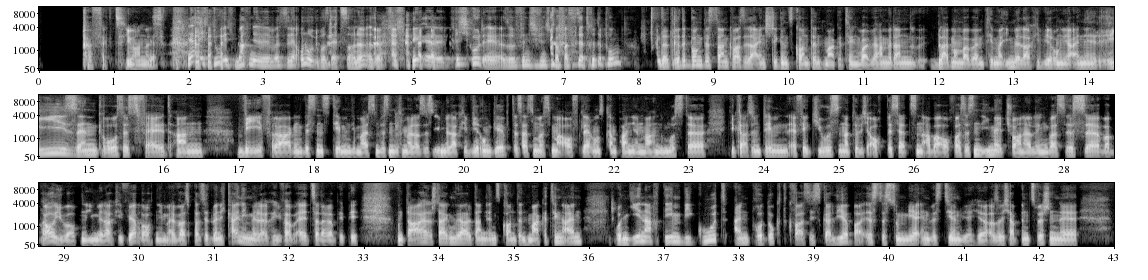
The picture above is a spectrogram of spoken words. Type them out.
Perfekt, Johannes. Ja, ja ich, du, ich mache, wir sind ja auch nur Übersetzer, ne? Also, nee, äh, richtig gut, ey. Also finde ich, finde ich top. Was ist der dritte Punkt? Der dritte Punkt ist dann quasi der Einstieg ins Content Marketing, weil wir haben ja dann, bleiben wir mal beim Thema E-Mail-Archivierung, ja ein riesengroßes Feld an W-Fragen, Wissensthemen. Die meisten wissen nicht mal, dass es E-Mail-Archivierung gibt. Das heißt, du musst immer Aufklärungskampagnen machen. Du musst äh, die klassischen Themen FAQs natürlich auch besetzen, aber auch, was ist ein E-Mail-Journaling? Was ist, äh, was brauche ich überhaupt ein E-Mail-Archiv? Wer braucht ein E-Mail? Was passiert, wenn ich kein E-Mail-Archiv habe? Etc. pp. Und da steigen wir halt dann ins Content-Marketing ein. Und je nachdem, wie gut ein Produkt quasi skalierbar ist, desto mehr investieren wir hier. Also ich habe inzwischen eine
